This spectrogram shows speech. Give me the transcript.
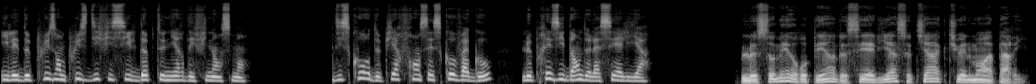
il est de plus en plus difficile d'obtenir des financements. Discours de Pierre Francesco Vago, le président de la CLIA. Le sommet européen de CLIA se tient actuellement à Paris.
